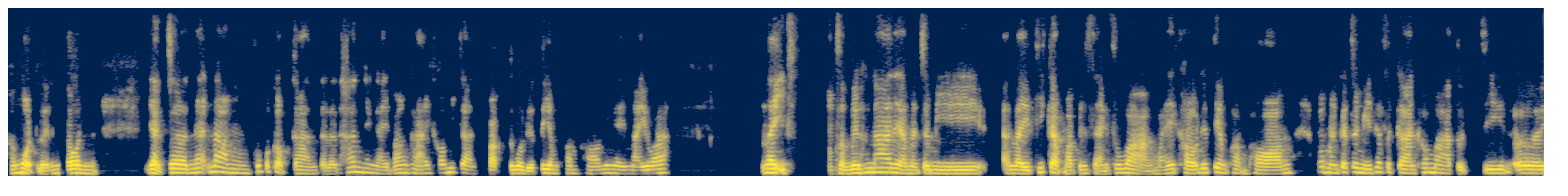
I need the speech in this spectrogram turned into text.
ทั้งหมดเลยทั้งต้น อยากจะแนะนำผู้ประกอบการแต่ละท่านยังไงบ้างคะให้เขามีการปรับตัวหรือเตรียมความพร้อมยังไงไหมว่า ในอีก สามเดือนข้างหน้าเนี่ยมันจะมีอะไรที่กลับมาเป็นแสงสว่างมาให้เขาได้เตรียมความพร้อมเพราะมันก็จะมีเทศกาลเข้ามาตรุษจีน เอ่ย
